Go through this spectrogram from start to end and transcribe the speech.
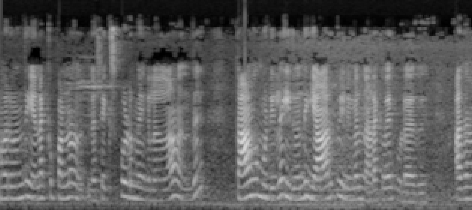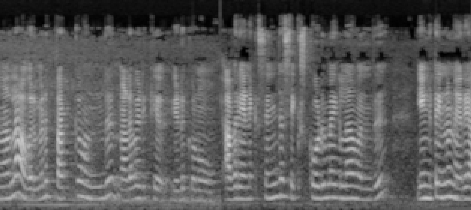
அவர் வந்து எனக்கு பண்ண இந்த செக்ஸ் கொடுமைகள் எல்லாம் வந்து தாங்க முடியல. இது வந்து யாருக்கும் இனிமேல் நடக்கவே கூடாது. அதனால அவர் மேல தக்க வந்து நடவடிக்கை எடுக்கணும். அவர் எனக்கு செஞ்ச செக்ஸ் கொடுமைகள்லாம் வந்து எங்கிட்ட இன்னும் நிறைய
